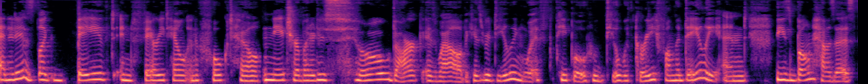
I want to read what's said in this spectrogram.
and it is like bathed in fairy tale and folk tale nature, but it is so dark as well because we're dealing with people who deal with grief on the daily and these bone houses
